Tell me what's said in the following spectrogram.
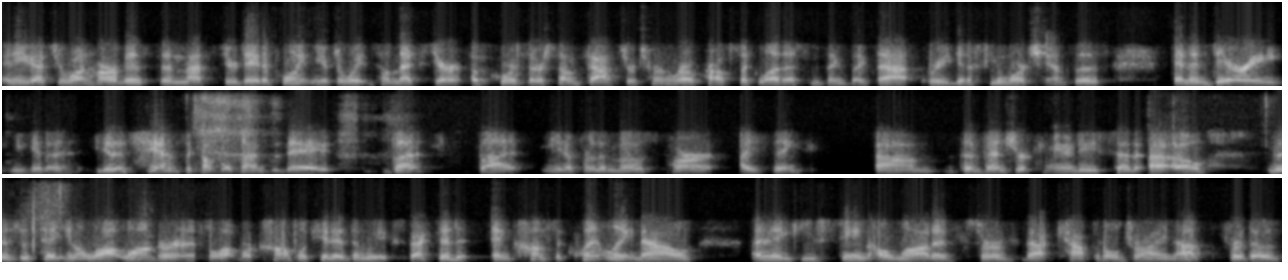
And you got your one harvest, and that's your data point, and you have to wait until next year. Of course, there's some faster turn row crops like lettuce and things like that, where you get a few more chances. and in dairy, you get a you get a chance a couple times a day. But but you know, for the most part, I think um, the venture community said, "Uh oh, this is taking a lot longer and it's a lot more complicated than we expected." And consequently, now I think you've seen a lot of sort of that capital drying up for those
